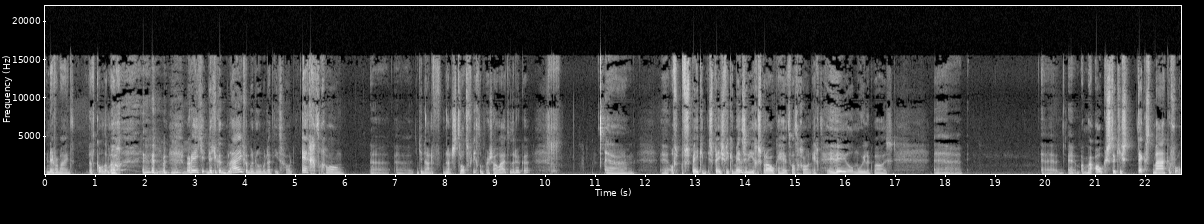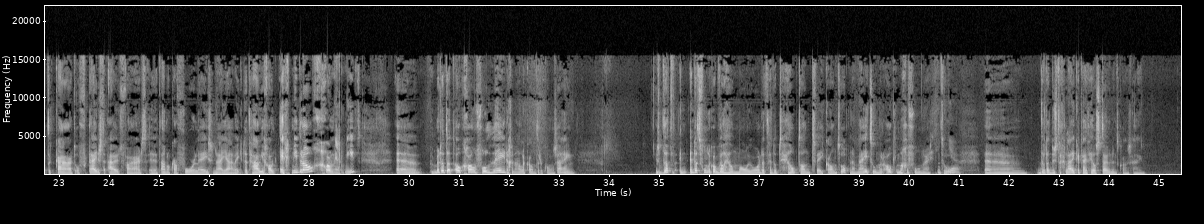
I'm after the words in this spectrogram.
Never mind, dat kon dan wel. Mhm, mhm. Maar weet je, dat je kunt blijven benoemen dat iets gewoon echt gewoon eh, eh, je naar de, naar de strot vliegt, om het maar zo uit te drukken. Ehm, eh, of of specifieke mensen die je gesproken hebt, wat gewoon echt heel moeilijk was. Maar ook stukjes tekst maken voor op de kaart of tijdens de uitvaart. het aan elkaar voorlezen. Nou ja, weet je, dat hou je gewoon echt niet droog. Gewoon echt niet. Eh, maar dat dat ook gewoon volledig aan alle kanten er kon zijn. Dus dat, en, en dat vond ik ook wel heel mooi hoor. Dat, dat helpt dan twee kanten op. Naar mij toe, maar ook in mijn gevoel naar hen toe. Ja. Eh, dat het dus tegelijkertijd heel steunend kan zijn.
